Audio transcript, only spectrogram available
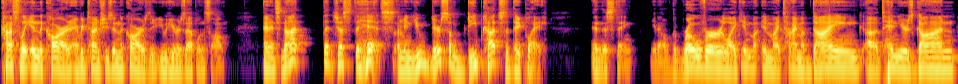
constantly in the car. And every time she's in the car, is that you hear a Zeppelin song. And it's not that just the hits. I mean, you there's some deep cuts that they play in this thing. You know, the Rover, like in my in my time of dying, uh, ten years gone.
